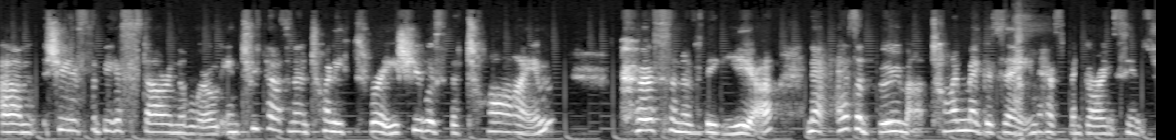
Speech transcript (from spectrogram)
Um, she is the biggest star in the world. In 2023, she was the Time Person of the Year. Now, as a boomer, Time magazine has been going since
